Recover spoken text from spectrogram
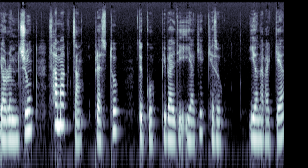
여름 중 3악장 프레스토 듣고 비발디 이야기 계속 이어나갈게요.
